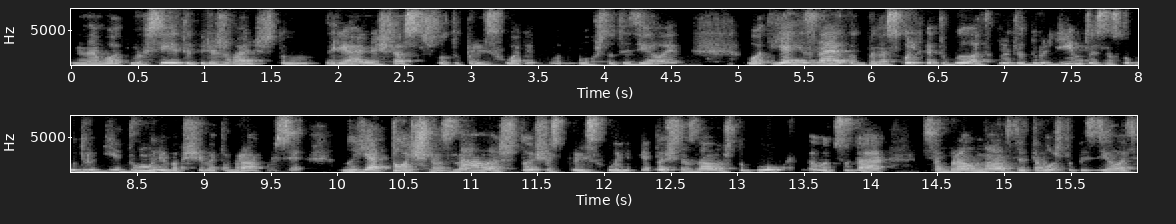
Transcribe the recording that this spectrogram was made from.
вот, мы все это переживали, что реально сейчас что-то происходит, вот Бог что-то делает. Вот, я не знаю, как бы, насколько это было открыто другим, то есть насколько другие думали вообще в этом ракурсе, но я точно знала, что сейчас происходит, я точно знала, что Бог вот сюда собрал нас для того, чтобы сделать,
